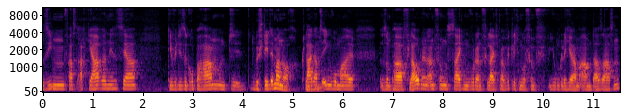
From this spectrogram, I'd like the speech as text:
sieben, fast acht Jahre nächstes Jahr, die wir diese Gruppe haben und die, die besteht immer noch. Klar gab es irgendwo mal so ein paar Flauten in Anführungszeichen, wo dann vielleicht mal wirklich nur fünf Jugendliche am Abend da saßen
